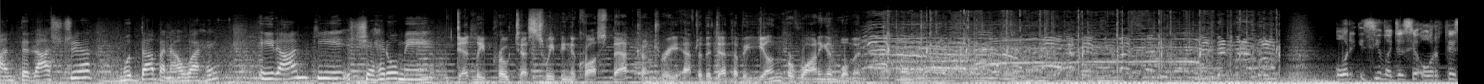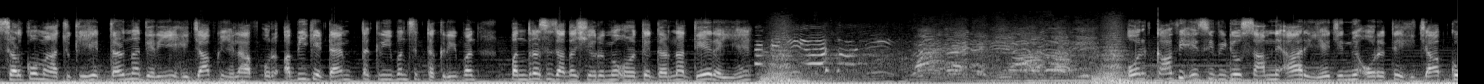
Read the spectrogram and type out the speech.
अंतर्राष्ट्रीय मुद्दा बना हुआ है। ईरान के शहरों में Deadly protests sweeping across that country after the death of a young Iranian woman. और इसी वजह से औरतें सड़कों में आ चुकी है धरना दे रही है हिजाब के खिलाफ। और अभी के टाइम तकरीबन से तकरीबन पंद्रह से ज़्यादा शहरों में औरतें धरना दे रही हैं। और काफ़ी ऐसी वीडियो सामने आ रही है जिनमें औरतें हिजाब को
